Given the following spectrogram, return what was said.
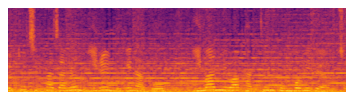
열두 집화자는 이를 묵인하고 이만희와 같은 공범이 되었죠.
